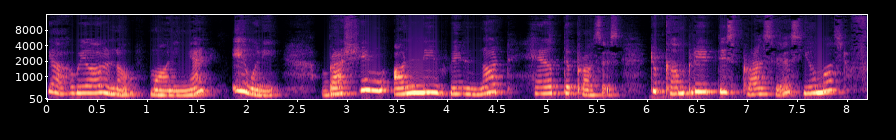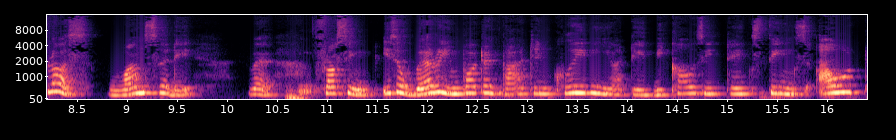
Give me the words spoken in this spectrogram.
Yeah, we all know, morning and evening. Brushing only will not help the process. To complete this process, you must floss once a day. Well, flossing is a very important part in cleaning your teeth because it takes things out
